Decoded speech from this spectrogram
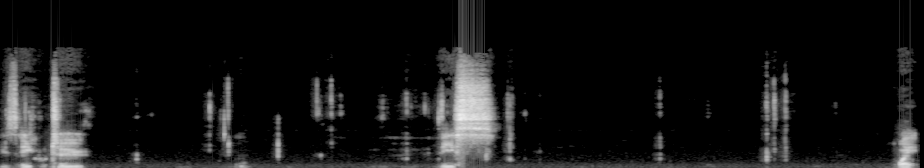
is equal to this weight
